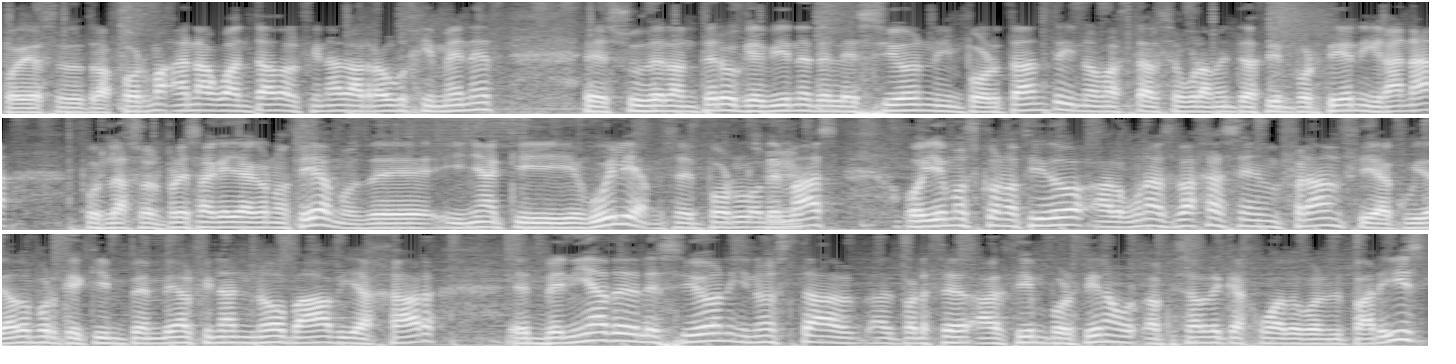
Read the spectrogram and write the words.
podía ser de otra forma. Han aguantado al final a Raúl Jiménez, eh, su delantero que viene de lesión importante y no va a estar seguramente al 100% y gana pues la sorpresa que ya conocíamos de Iñaki Williams. Eh, por lo Sí. demás, Hoy hemos conocido algunas bajas en Francia. Cuidado porque Kimpembe al final no va a viajar. Eh, venía de lesión y no está al parecer al 100% a pesar de que ha jugado con el París.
